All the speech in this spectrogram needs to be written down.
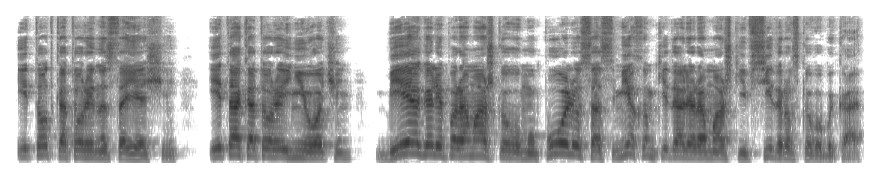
и тот, который настоящий, и та, которая не очень, бегали по ромашковому полю, со смехом кидали ромашки в сидоровского быка.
